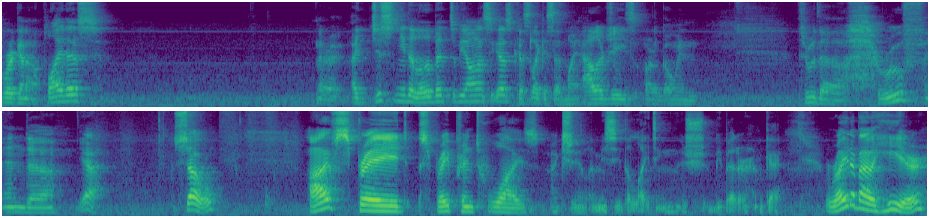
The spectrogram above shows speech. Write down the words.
We're gonna apply this. All right. I just need a little bit to be honest, you guys, because like I said, my allergies are going through the roof, and uh, yeah. So I've sprayed spray print wise. Actually, let me see the lighting. This should be better. Okay, right about here.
